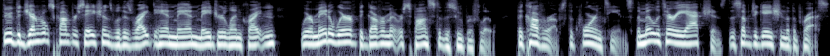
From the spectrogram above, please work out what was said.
Through the general's conversations with his right hand man, Major Len Creighton, we are made aware of the government response to the superflu, the cover ups, the quarantines, the military actions, the subjugation of the press.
